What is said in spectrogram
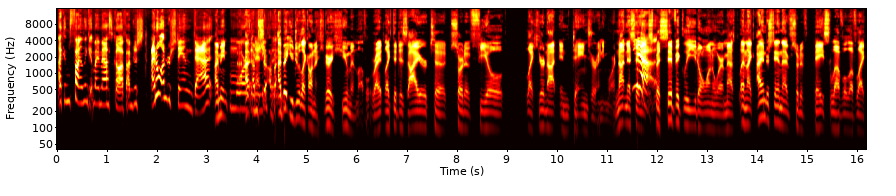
i can finally get my mask off i'm just i don't understand that I mean, more I, than I'm sure. I bet you do like on a very human level, right? Like the desire to sort of feel like you're not in danger anymore. Not necessarily like, Yeah. specifically you don't want to wear a mask, and like I understand that sort of base level of like,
